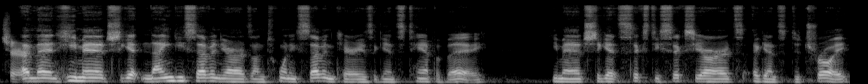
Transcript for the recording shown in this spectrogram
Sure. And then he managed to get 97 yards on 27 carries against Tampa Bay. He managed to get 66 yards against Detroit.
